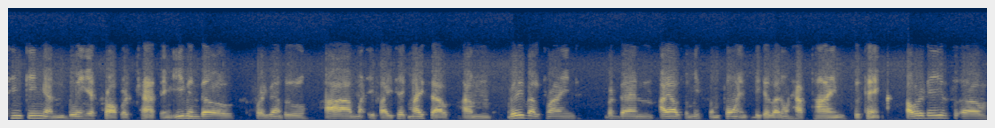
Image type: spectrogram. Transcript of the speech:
thinking and doing a proper chatting. Even though, for example, um, if I take myself, I'm very well trained, but then I also miss some points because I don't have time to think. Our days are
